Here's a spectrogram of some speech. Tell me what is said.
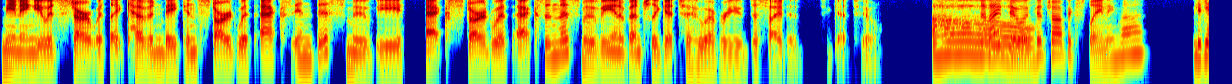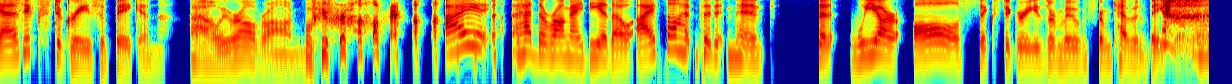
Meaning you would start with like Kevin Bacon starred with X in this movie, X starred with X in this movie, and eventually get to whoever you decided to get to. Oh. Did I do a oh. good job explaining that? It's yes. six degrees of bacon. Oh, we were all wrong. We were all wrong. I had the wrong idea, though. I thought that it meant that we are all six degrees removed from Kevin Bacon.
